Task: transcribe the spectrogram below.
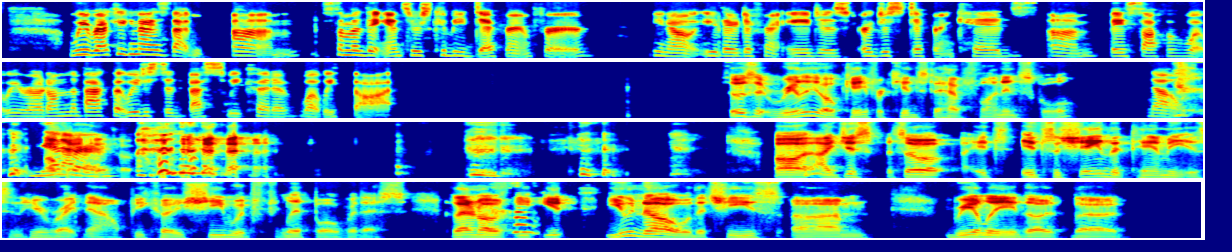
we recognize that um, some of the answers could be different for, you know, either different ages or just different kids um, based off of what we wrote on the back. But we just did the best we could of what we thought. So is it really okay for kids to have fun in school? No. Never. Okay, good. Uh, I just so it's it's a shame that Tammy isn't here right now because she would flip over this. 'Cause I don't know you, you you know that she's um really the the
